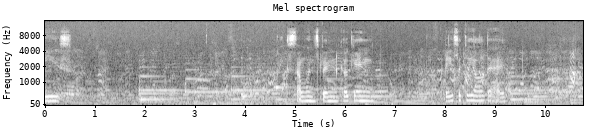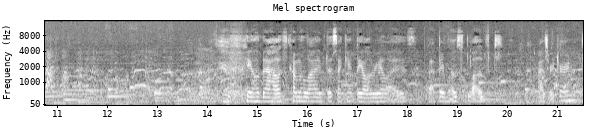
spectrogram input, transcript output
Like. Someone's been cooking basically all day. Feel the house come alive the second they all realize that their most loved has returned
